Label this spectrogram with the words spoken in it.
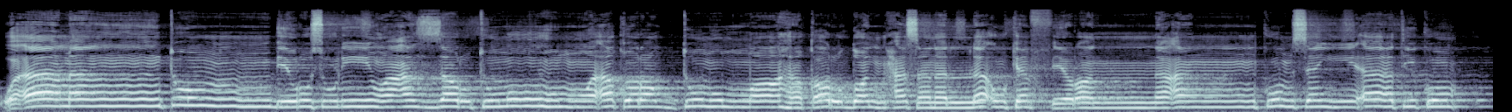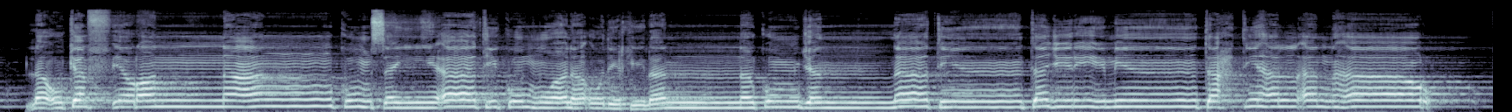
وآمنتم برسلي وعزرتموهم وأقرضتم الله قرضا حسنا لأكفرن عنكم سيئاتكم لأكفرن عنكم سيئاتكم ولأدخلنكم جنات تجري من تحتها الأنهار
